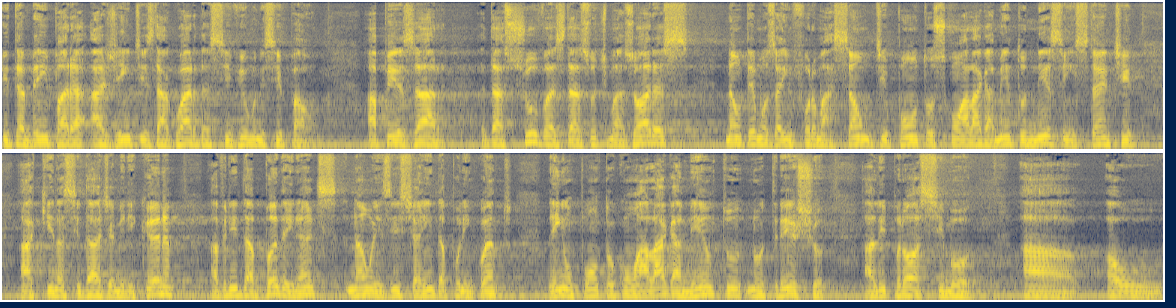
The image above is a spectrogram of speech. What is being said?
e também para agentes da Guarda Civil Municipal. Apesar das chuvas das últimas horas, não temos a informação de pontos com alagamento nesse instante aqui na cidade americana. Avenida Bandeirantes não existe ainda por enquanto nenhum ponto com alagamento no trecho ali próximo a, ao,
